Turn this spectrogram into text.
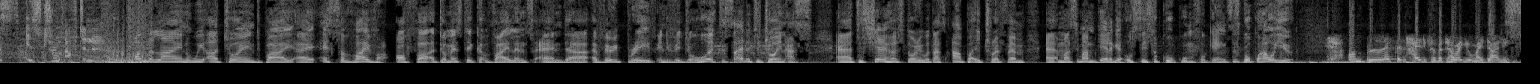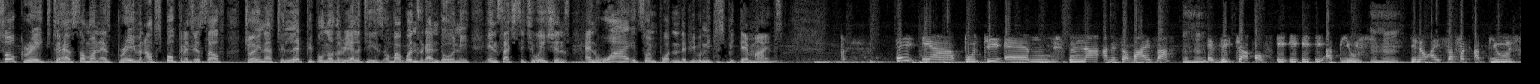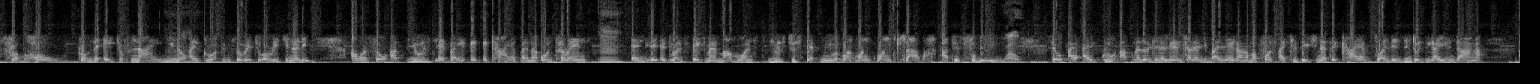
This is Tru Afternoon. On the line, we are joined by a, a survivor of uh, domestic violence and uh, a very brave individual who has decided to join us uh, to share her story with us. At Tru FM. Uh, Masima Mkelege Usisukuku Mofokeng. How are you? I'm blessed and highly favored. How are you, my darling? So great to have someone as brave and outspoken as yourself join us to let people know the realities about Gwenzagandoni in such situations and why it's so important that people need to speak their minds. Hey, yeah, Puti, um, nah, I'm a survivor, a victor of e- e- e- abuse. You know, I suffered abuse from home from the age of nine. You know, I grew up in Soweto originally. I was so abused uh, by a, kaya by my own parents, and uh, at one stage, my mom once used to step me one one one klaba up esifubeni. Wow. so I, I grew up ngaloo ndlela leyo ndihlala ndibaleka ngama-false accusation asekhaya kuthiwa ndenza into ndingayenzanga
